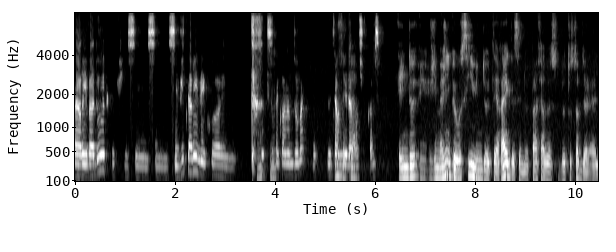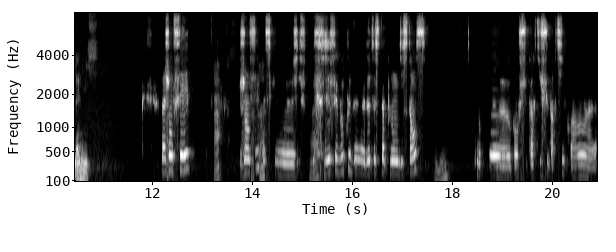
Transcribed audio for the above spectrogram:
ça arrive à d'autres, et puis c'est vite arrivé, quoi. Et serait quand même dommage de terminer l'aventure comme ça. Et j'imagine que aussi une de tes règles, c'est ne pas faire d'autostop de la, nuit. Bah, j'en fais. Ah. J'en fais parce que j'ai fait beaucoup d'autostop longue distance. Mhm. Donc, euh, quand je suis parti, je suis parti. Quoi, hein.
